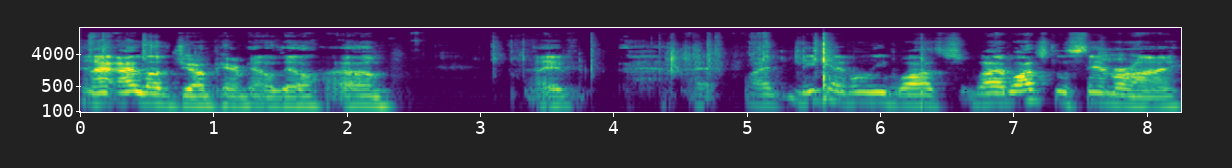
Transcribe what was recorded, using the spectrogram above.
and I, I love John Pierre Melville. Um, I've I, maybe I've only watched well I watched Le Samouraï.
